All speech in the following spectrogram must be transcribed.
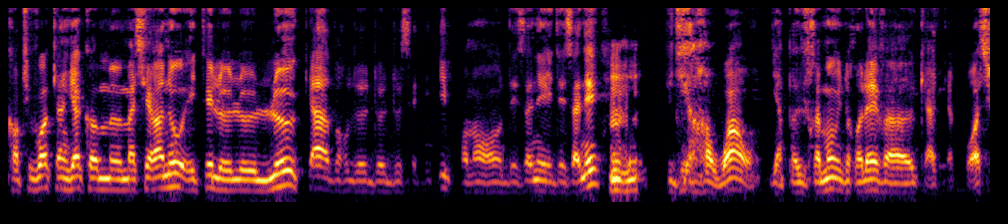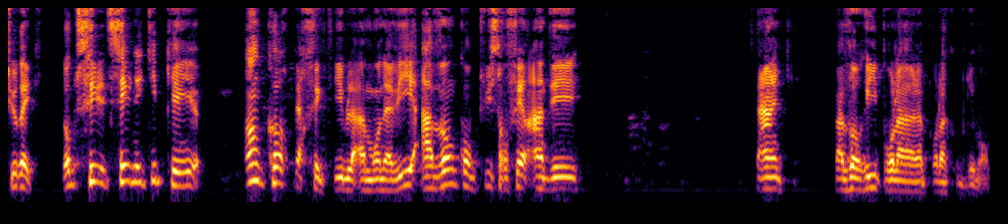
quand tu vois qu'un gars comme Mascherano était le, le, cadre de, de, cette équipe pendant des années et des années, mm-hmm. tu dis ah waouh, il n'y a pas eu vraiment une relève qui a, pour assurer. Donc c'est une équipe qui est encore perfectible à mon avis, avant qu'on puisse en faire un des cinq favori pour la, pour la Coupe du Monde.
